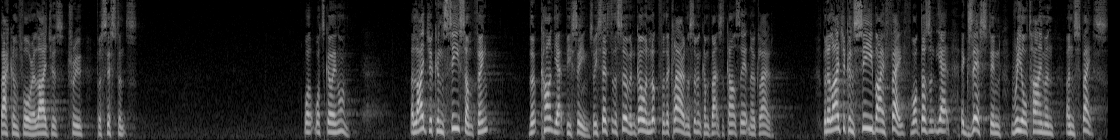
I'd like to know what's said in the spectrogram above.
back and forth, Elijah's true persistence. What, what's going on? Elijah can see something that can't yet be seen. So he says to the servant, go and look for the cloud. And the servant comes back and says, can't see it, no cloud. But Elijah can see by faith what doesn't yet exist in real time and, and space.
